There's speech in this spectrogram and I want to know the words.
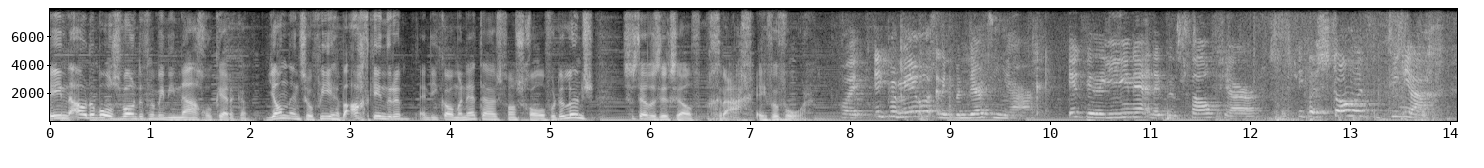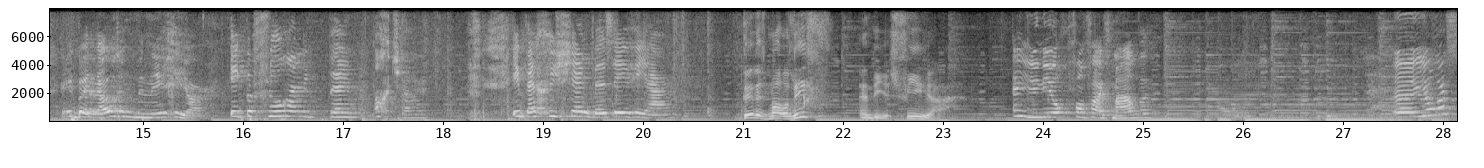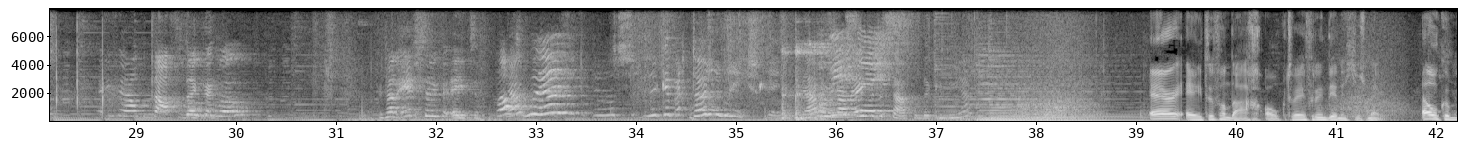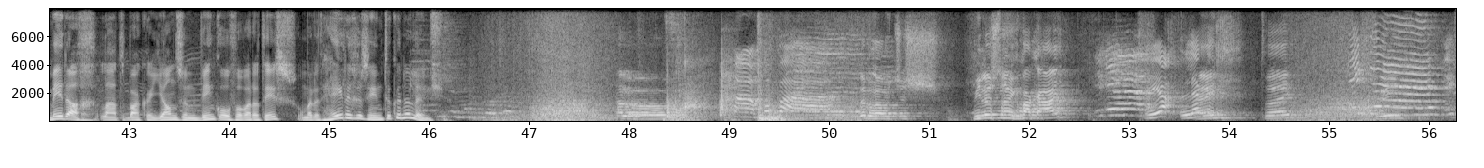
In Ouderbos woont de familie Nagelkerken. Jan en Sophie hebben acht kinderen en die komen net thuis van school voor de lunch. Ze stellen zichzelf graag even voor. Hoi, ik ben Merel en ik ben 13 jaar. Ik ben Eline en ik ben 12 jaar. Ik ben Stan en ik ben 10 jaar. Ik ben Nout en ik ben 9 jaar. Ik ben Flora en ik ben 8 jaar. Ik ben Guusje en ik ben 7 jaar. Dit is Madelief en die is vier jaar. En junior van 5 maanden. Eh, jongens, even helpen tafel dekken. We gaan eerst even eten. Wat? Ik heb echt duizend berichtjes gekregen. Ja, maar we gaan even de tafel dekken hier. Er eten vandaag ook twee vriendinnetjes mee. Elke middag laat bakker Jan zijn winkel voor wat het is... om met het hele gezin te kunnen lunchen. Hallo. Ah, papa. De broodjes. Wie lust er een gebakken ei? Ja, lekker. 1, 2, 3,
